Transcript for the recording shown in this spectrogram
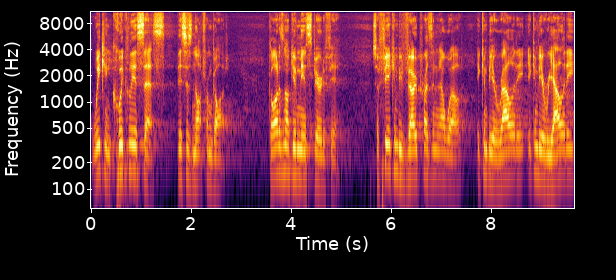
we can quickly assess this is not from God. God has not given me a spirit of fear. So fear can be very present in our world. It can be a reality. It can be a reality.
